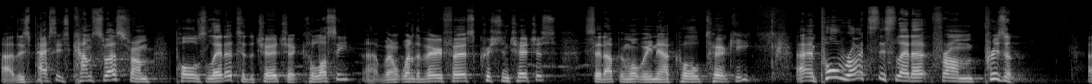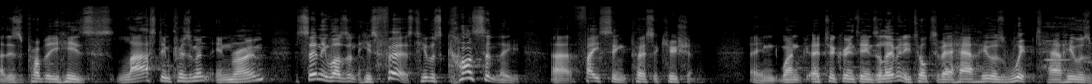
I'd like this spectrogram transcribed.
Uh, this passage comes to us from Paul's letter to the church at Colossae, uh, one of the very first Christian churches set up in what we now call Turkey. Uh, and Paul writes this letter from prison. Uh, this is probably his last imprisonment in Rome. It certainly wasn't his first. He was constantly uh, facing persecution. In 1, uh, 2 Corinthians 11, he talks about how he was whipped, how he was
